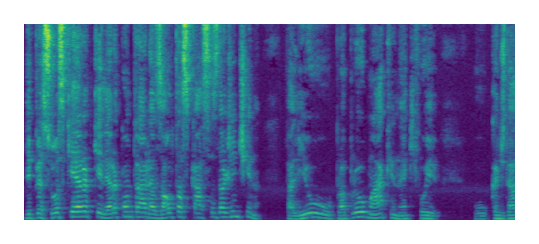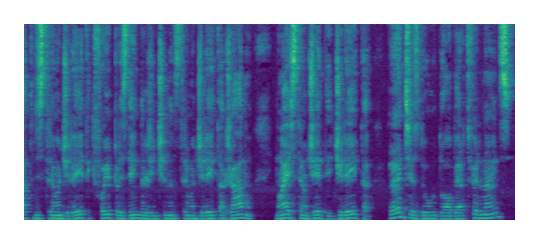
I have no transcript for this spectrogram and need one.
de, pessoas que, era, que ele era contrário, às altas castas da Argentina. Tá ali o próprio Macri, né, que foi o candidato de extrema direita, que foi presidente da Argentina de extrema direita já, não, não é extrema direita, de direita antes do, do Alberto Fernandes.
